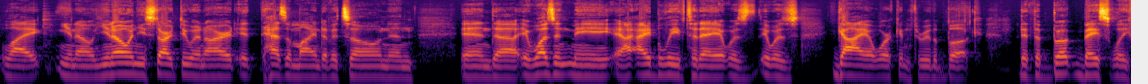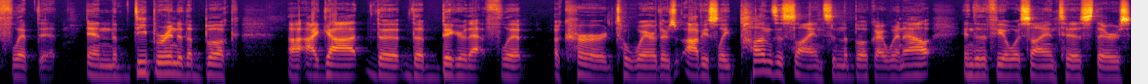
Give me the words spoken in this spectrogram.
Like, you know, you know, when you start doing art, it has a mind of its own, and and uh, it wasn't me. I, I, believe today it was it was Gaia working through the book. That the book basically flipped it, and the deeper into the book uh, I got, the the bigger that flip occurred. To where there's obviously tons of science in the book. I went out into the field with scientists. There's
